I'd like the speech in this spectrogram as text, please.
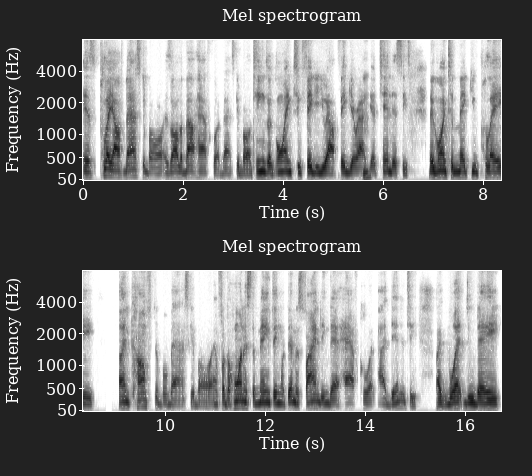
is playoff basketball is all about half court basketball. Teams are going to figure you out, figure out mm-hmm. your tendencies. They're going to make you play uncomfortable basketball. And for the Hornets, the main thing with them is finding that half court identity. Like, what do they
